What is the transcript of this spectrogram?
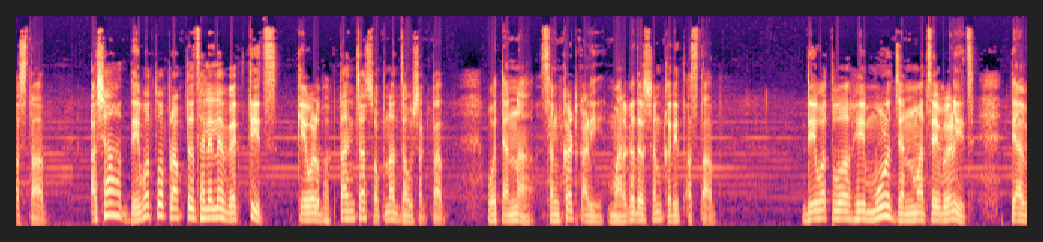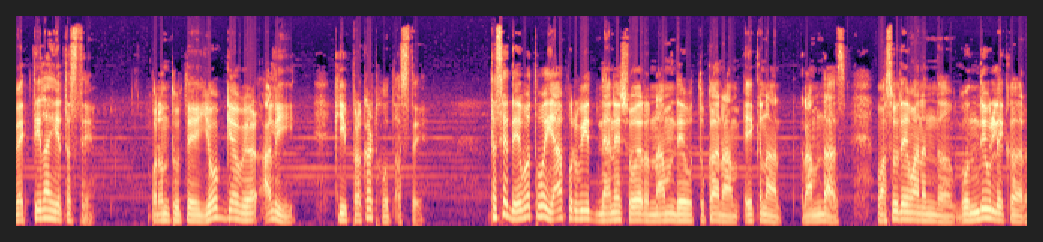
असतात. अशा देवत्व प्राप्त झालेल्या व्यक्तीच केवळ भक्तांच्या स्वप्नात जाऊ शकतात. व त्यांना संकटकाळी मार्गदर्शन करीत असतात. देवत्व हे मूळ जन्माचे वेळीच त्या व्यक्तीला येत असते. परंतु ते योग्य वेळ आली की प्रकट होत असते. तसे देवत्व यापूर्वी ज्ञानेश्वर नामदेव तुकाराम एकनाथ रामदास वासुदेवानंद गोंदिवलेकर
